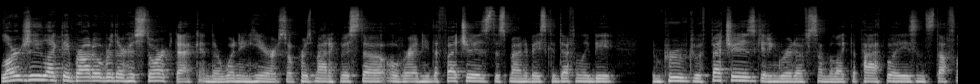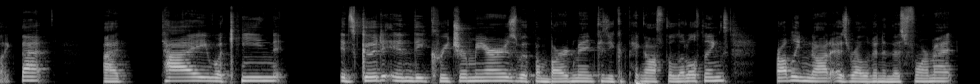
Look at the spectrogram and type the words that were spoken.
largely like they brought over their historic deck and they're winning here. So Prismatic Vista over any of the fetches. This mana base could definitely be improved with fetches, getting rid of some of like the pathways and stuff like that. Uh, Tai Joaquin, it's good in the creature mirrors with bombardment because you can ping off the little things. Probably not as relevant in this format.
